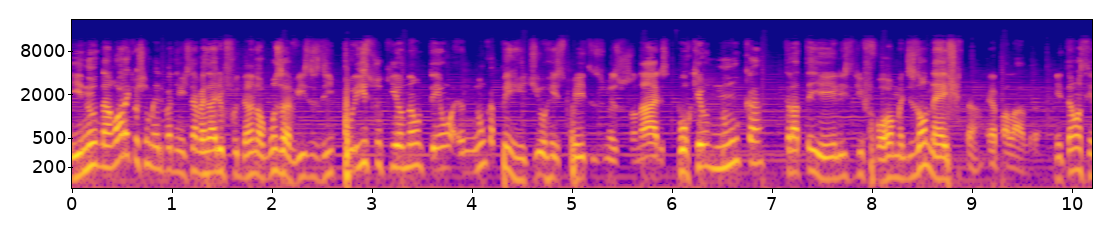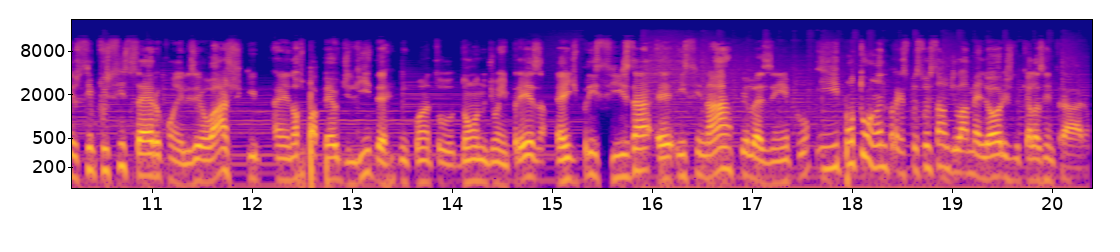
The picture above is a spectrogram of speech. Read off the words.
E no, na hora que eu chamei ele para demitir, na verdade, eu fui dando alguns avisos e por isso que eu não tenho, eu nunca perdi o respeito dos meus funcionários, porque eu nunca tratei eles de forma desonesta, é a palavra. Então, assim, eu sempre fui sincero com eles. Eu acho que é, nosso papel de líder, enquanto dono de uma empresa, a gente precisa é, ensinar pelo exemplo e ir pontuando para que as pessoas saiam de lá melhores do que elas entraram.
